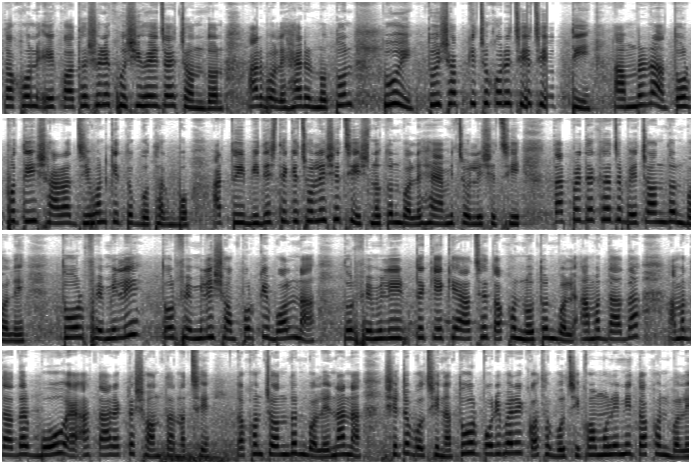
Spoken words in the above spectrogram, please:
তখন এ কথা শুনে খুশি হয়ে যায় চন্দন। আর বলে হ্যাঁ নতুন, তুই তুই সব কিছু করেছিস? সত্যি, আমরা না তোর প্রতি সারা জীবন কৃতজ্ঞ থাকব। আর তুই বিদেশ থেকে চলে এসেছিস? নতুন বলে হ্যাঁ আমি চলে এসেছি। তারপরে দেখা যাবে চন্দন বলে, তোর ফ্যামিলি তোর ফ্যামিলি সম্পর্কে বল না। তোর ফ্যামিলিতে কে কে আছে তখন নতুন বলে, আমার দাদা, আমার দাদার বউ আর তার একটা সন্তান আছে। তখন চন্দন বলে, না না, সেটা বলছি না, তোর পরিবারের কথা বলছি। কমলিনী তখন বলে,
